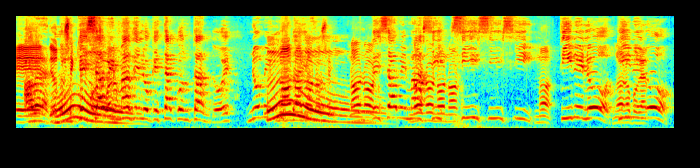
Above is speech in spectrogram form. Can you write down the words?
a ver, de usted sabe más de lo que está contando, ¿eh? No me no, no, no, no, no, no, Usted sabe más, sí, sí, sí, sí. Tírelo, tírelo.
